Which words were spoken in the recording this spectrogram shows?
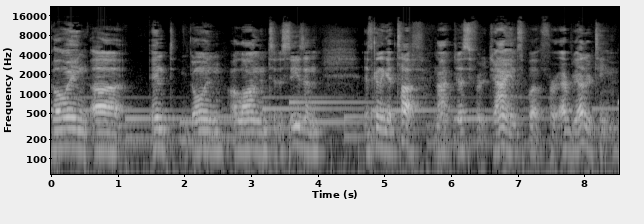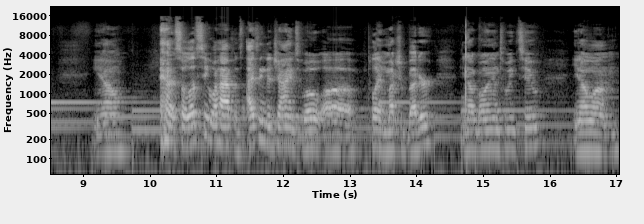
going uh, and going along into the season, it's gonna get tough. Not just for the Giants, but for every other team. You know, so let's see what happens. I think the Giants will uh, play much better. You know, going into week two. You know, um,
